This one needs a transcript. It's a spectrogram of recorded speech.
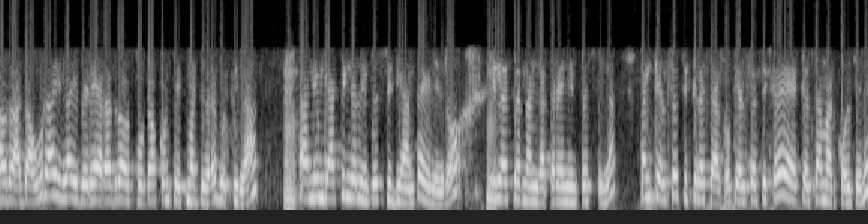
ಅವ್ರು ಅದು ಅವರ ಇಲ್ಲ ಬೇರೆ ಯಾರಾದ್ರೂ ಅವ್ರ ಫೋಟೋ ಹಾಕೊಂಡು ಫೇಸ್ ಮಾಡ್ತಿದಾರ ಗೊತ್ತಿಲ್ಲ. ನಿಮ್ಗೆ ಆಕ್ಟಿಂಗ್ ಅಲ್ಲಿ ಇಂಟ್ರೆಸ್ಟ್ ಇದೆಯಾ ಅಂತ ಹೇಳಿದ್ರು. ಇಲ್ಲ ಸರ್ ನನ್ಗೆ ಆ ಥರ ಏನು ಇಂಟ್ರೆಸ್ಟ್ ಇಲ್ಲ. ನಂಗೆ ಕೆಲಸ ಸಿಕ್ಕರೆ ಸಾಕು. ಕೆಲಸ ಸಿಕ್ಕರೆ ಕೆಲಸ ಮಾಡ್ಕೊಳ್ತೀನಿ.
